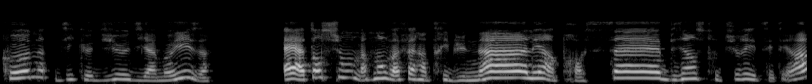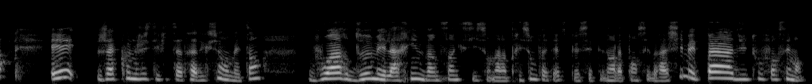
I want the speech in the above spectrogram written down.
Cohn dit que Dieu dit à Moïse eh, attention, maintenant on va faire un tribunal et un procès bien structuré, etc. Et Cohn justifie sa traduction en mettant voir de Mélachim 25-6. On a l'impression peut-être que c'était dans la pensée de Rachid, mais pas du tout forcément.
